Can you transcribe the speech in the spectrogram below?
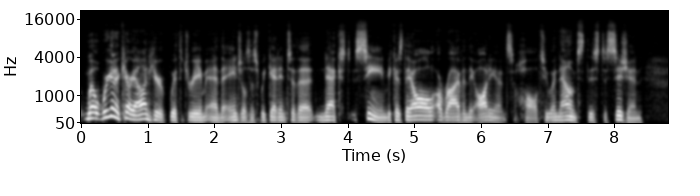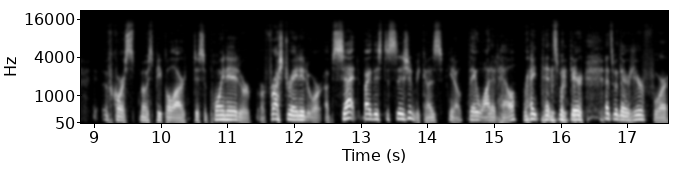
Well, we're going to carry on here with Dream and the Angels as we get into the next scene because they all arrive in the audience hall to announce this decision. Of course, most people are disappointed or, or frustrated or upset by this decision because, you know, they wanted hell, right? That's what they're that's what they're here for.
